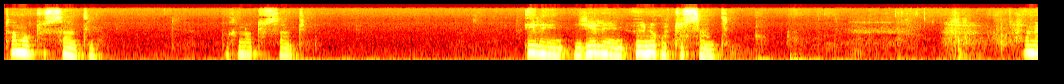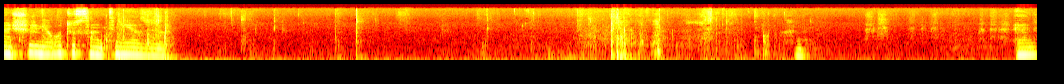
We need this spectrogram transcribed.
Tam 30 santim. Bakın 30 santim eleğin yeleğin önü 30 santim. Hemen şuraya 30 santimi yazıyorum. Bakın. en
